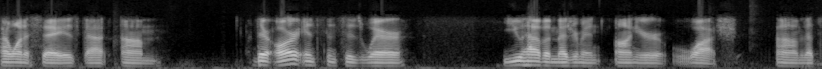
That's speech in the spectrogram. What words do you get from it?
I want to say is that um, there are instances where you have a measurement on your watch um, that's,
